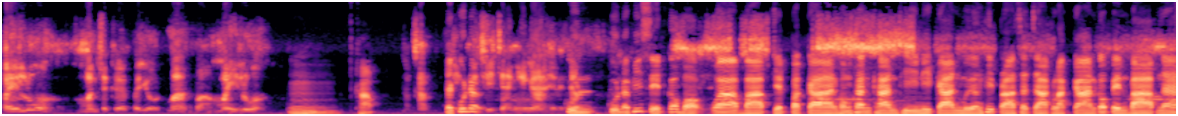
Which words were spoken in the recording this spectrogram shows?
ไปร่วมมันจะเกิดประโยชน์มากกว่าไม่ร่วม อืมครับนะครับแต่คุณนี่อชี้แจงง่ายๆเลยคุณคุณอภิสิทธิ์ก็บอกว่าบาปเจ็ดประการของท่านคานทีนี่การเมืองที่ปราศจากหลักการก็เป็นบาปนะ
